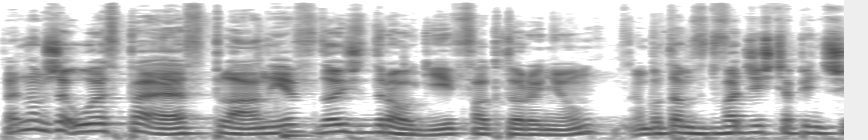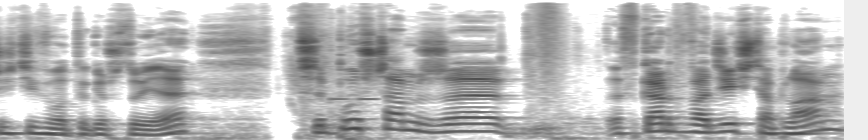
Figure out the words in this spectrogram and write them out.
Pamiętam, że USPS plan jest dość drogi w Factory New, bo tam z 25-30 zł kosztuje. Przypuszczam, że Scar 20 plan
